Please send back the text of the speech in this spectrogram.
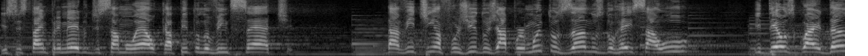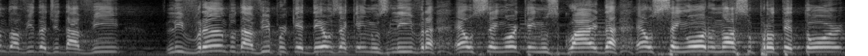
Isso está em 1 de Samuel, capítulo 27. Davi tinha fugido já por muitos anos do rei Saul, e Deus guardando a vida de Davi, livrando Davi, porque Deus é quem nos livra, é o Senhor quem nos guarda, é o Senhor o nosso protetor.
